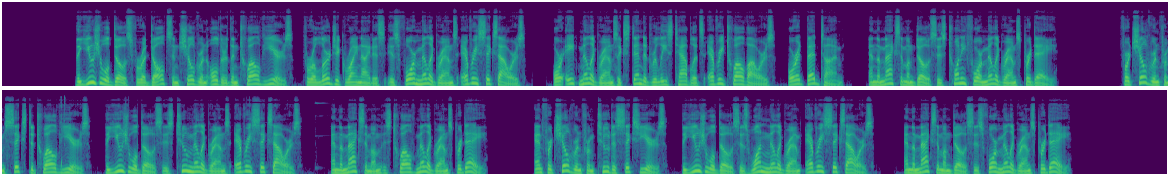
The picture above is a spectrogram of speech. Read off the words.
The usual dose for adults and children older than 12 years for allergic rhinitis is 4 mg every 6 hours, or 8 mg extended release tablets every 12 hours, or at bedtime, and the maximum dose is 24 mg per day. For children from 6 to 12 years, the usual dose is 2 mg every 6 hours, and the maximum is 12 mg per day. And for children from 2 to 6 years, the usual dose is 1 mg every 6 hours, and the maximum dose is 4 mg per day.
